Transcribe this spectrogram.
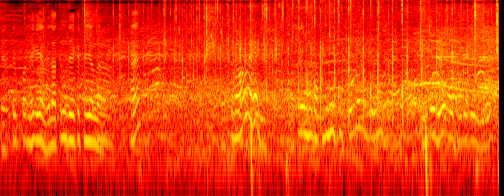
ਸਿਰ ਤੇ ਉੱਪਰ ਲੈ ਕੇ ਜਾਂਦੇ ਲੱਤ ਨੂੰ ਦੇਖ ਕਿੱਥੇ ਜਾਂਦਾ। ਹੈ। ਵਾਹ ਇਹ ਉਹ ਹੁਣ ਆਪਣੀ ਹੁਣ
